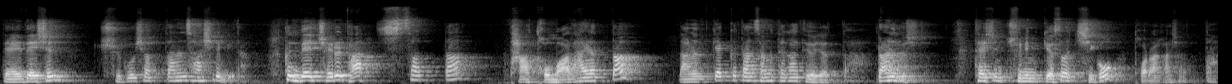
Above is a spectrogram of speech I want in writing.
내 대신 죽으셨다는 사실입니다. 그 내 죄를 다 씻었다, 다 도말하였다, 나는 깨끗한 상태가 되어졌다. 라는 것이죠. 대신 주님께서 지고 돌아가셨다.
